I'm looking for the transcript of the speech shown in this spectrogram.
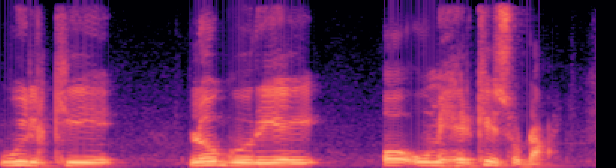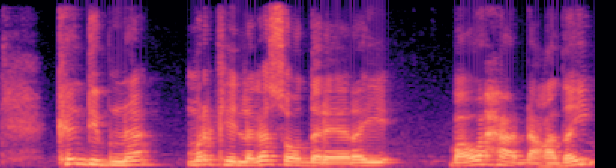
wiilkii loo guuriyey oo uu meherkiisu dhacay. Kadibna markii laga soo dareeray baa waxaa dhacday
